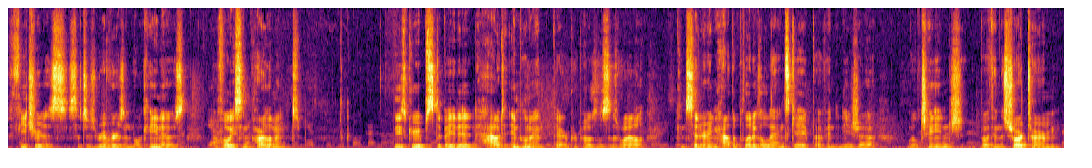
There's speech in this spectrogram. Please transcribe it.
features, such as rivers and volcanoes, a voice in parliament. These groups debated how to implement their proposals as well, considering how the political landscape of Indonesia will change both in the short term,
